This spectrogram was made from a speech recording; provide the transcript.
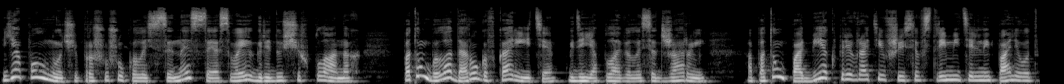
Я полночи прошушукалась с Инессой о своих грядущих планах. Потом была дорога в карете, где я плавилась от жары, а потом побег, превратившийся в стремительный полет.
